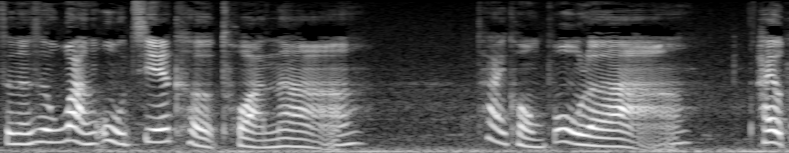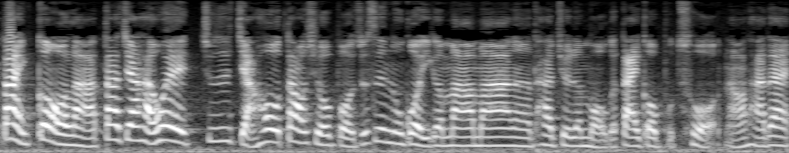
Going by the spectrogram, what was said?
真的是万物皆可团呐，太恐怖了啊！还有代购啦，大家还会就是讲后倒修补，就是如果一个妈妈呢，她觉得某个代购不错，然后她在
